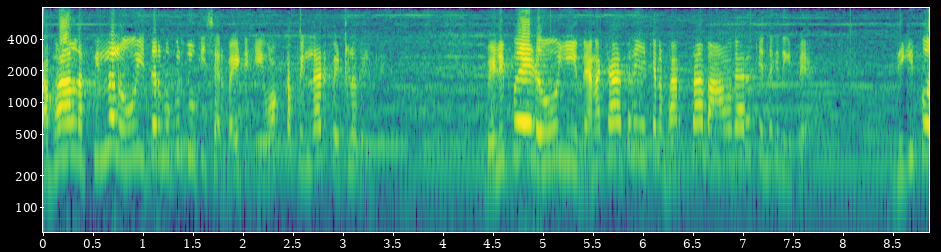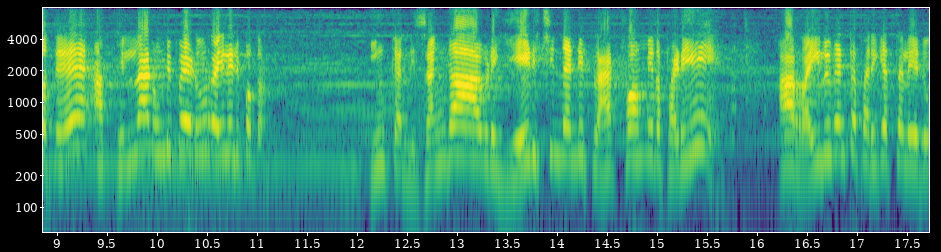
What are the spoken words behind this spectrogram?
గభాలన పిల్లలు ఇద్దరు ముగ్గురు దూకేశారు బయటికి. ఒక్క పిల్లాడు పెట్టిలో వెళ్ళిపోయాడు. వెళ్ళిపోయాడు ఈ వెనకాతలు ఎక్కిన భర్త బావగారు కిందకి దిగిపోయాడు. దిగిపోతే ఆ పిల్లాడు ఉండిపోయాడు రైలు వెళ్ళిపోతాడు. ఇంకా నిజంగా ఆవిడ ఏడిచిందండి ప్లాట్ఫామ్ మీద పడి ఆ రైలు వెంట పరిగెత్తలేదు.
